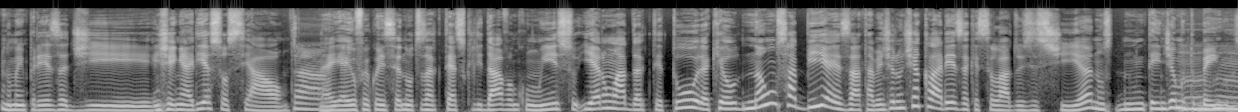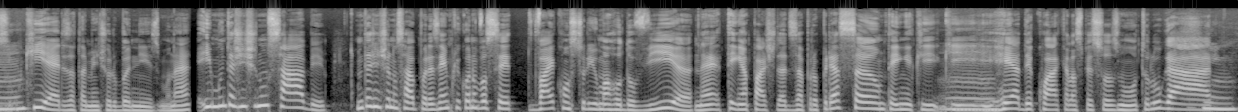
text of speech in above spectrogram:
numa empresa de engenharia social. Tá. né? E aí eu fui conhecendo outros arquitetos que lidavam com isso. E era um lado da arquitetura que eu não sabia exatamente, eu não tinha clareza que esse lado existia, não, não entendia muito bem o que era exatamente urbanismo, né? E muita gente não sabe. Muita gente não sabe, por exemplo, que quando você vai construir uma rodovia, né, tem a parte da desapropriação, tem que, que readequar aquelas pessoas num outro lugar. Sim.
